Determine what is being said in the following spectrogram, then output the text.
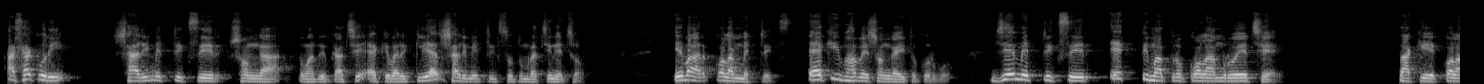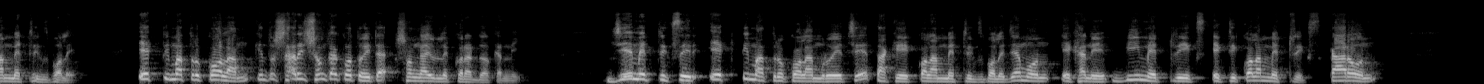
আশা করি সারি ম্যাট্রিক্সের সংজ্ঞা তোমাদের কাছে একেবারে ক্লিয়ার সারি ম্যাট্রিক্সও তোমরা চিনেছ। এবার কলাম ম্যাট্রিক্স একইভাবে সংজ্ঞায়িত করব। যে ম্যাট্রিক্সের একটি মাত্র কলাম রয়েছে, তাকে কলাম ম্যাট্রিক্স বলে। একটি মাত্র কলাম, কিন্তু সারির সংখ্যা কত এটা সংজ্ঞায় উল্লেখ করার দরকার নেই। যে ম্যাট্রিক্সের একটি মাত্র কলাম রয়েছে, তাকে কলাম ম্যাট্রিক্স বলে। যেমন এখানে বি ম্যাট্রিক্স একটি কলাম ম্যাট্রিক্স কারণ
